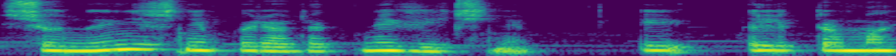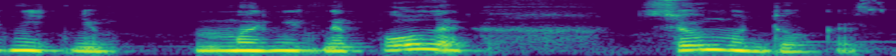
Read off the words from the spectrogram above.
що нинішній порядок не вічний, і електромагнітні магнітне поле цьому доказ.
